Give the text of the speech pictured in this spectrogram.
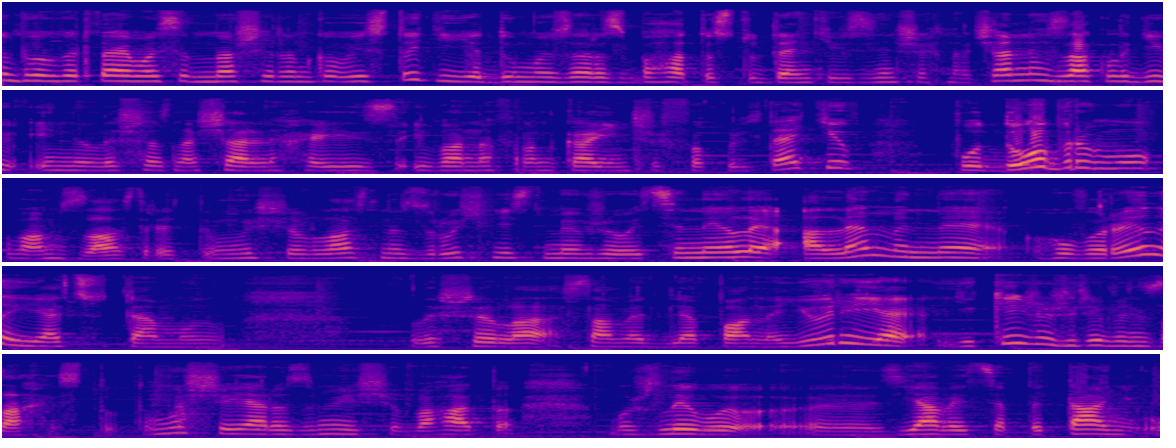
Ну, повертаємося до нашої ранкової студії. Я думаю, зараз багато студентів з інших навчальних закладів, і не лише з навчальних, а й з Івана Франка і інших факультетів. По-доброму вам заздрять, тому що власне зручність ми вже оцінили, але ми не говорили. Я цю тему лишила саме для пана Юрія. Який же ж рівень захисту? Тому що я розумію, що багато можливо е, з'явиться питань у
